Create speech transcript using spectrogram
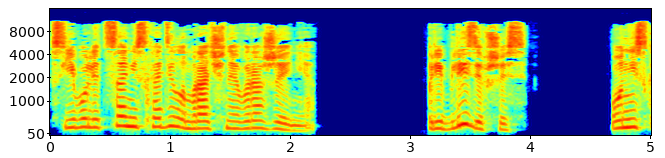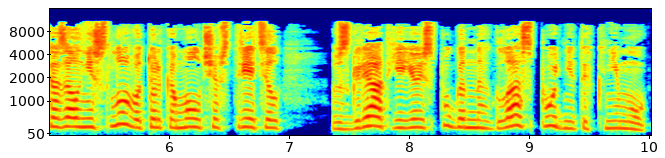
с его лица не сходило мрачное выражение. Приблизившись, он не сказал ни слова, только молча встретил взгляд ее испуганных глаз, поднятых к нему.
